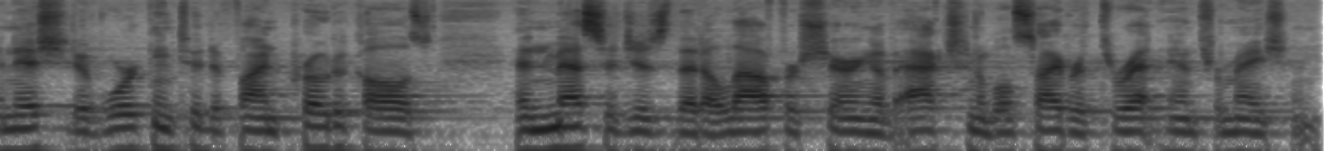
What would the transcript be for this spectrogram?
initiative working to define protocols and messages that allow for sharing of actionable cyber threat information.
